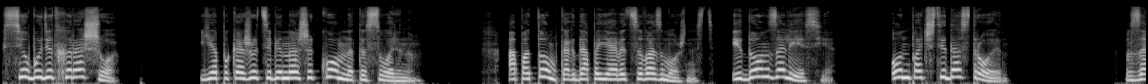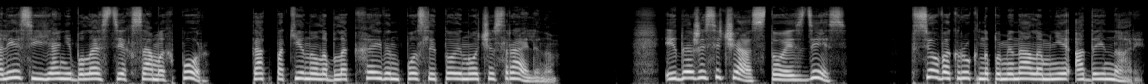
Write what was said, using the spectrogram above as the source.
«Все будет хорошо. Я покажу тебе наши комнаты с Орином. А потом, когда появится возможность, и дом Залесье. Он почти достроен. В Залесье я не была с тех самых пор, как покинула Блэкхейвен после той ночи с Райленом. И даже сейчас, стоя здесь, все вокруг напоминало мне о Дейнаре.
